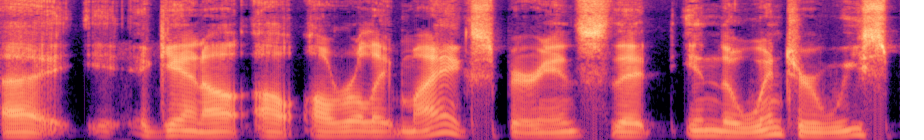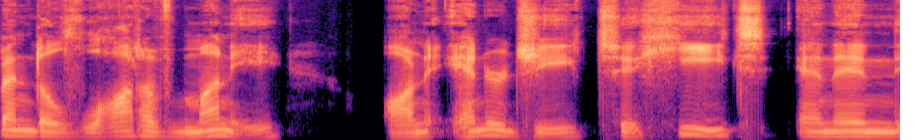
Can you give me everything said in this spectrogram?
uh, again, I'll, I'll, I'll relate my experience that in the winter we spend a lot of money on energy to heat, and then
